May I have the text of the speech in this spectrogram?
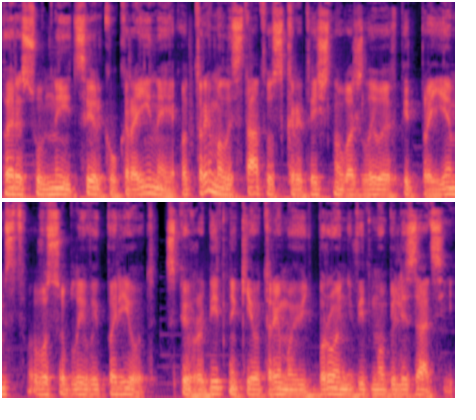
пересувний цирк України, отримали статус критично важливих підприємств в особливий період. Співробітники отримують бронь від мобілізації.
